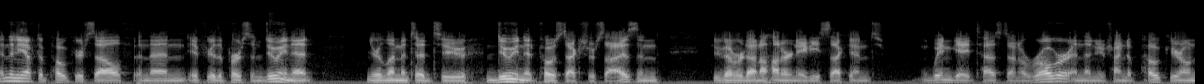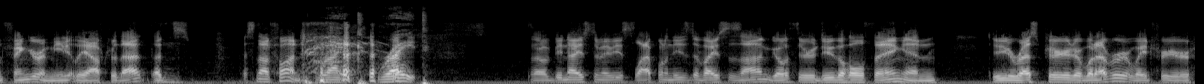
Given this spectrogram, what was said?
And then you have to poke yourself, and then if you're the person doing it, you're limited to doing it post exercise. And if you've ever done a 180 second Wingate test on a rover, and then you're trying to poke your own finger immediately after that, that's it's not fun. Right, right. So it'd be nice to maybe slap one of these devices on, go through, do the whole thing, and do your rest period or whatever. Wait for your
